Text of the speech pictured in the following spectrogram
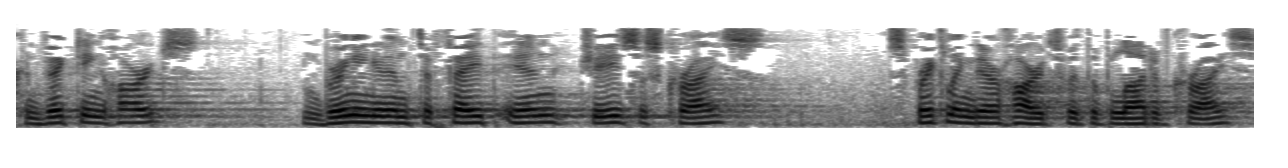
convicting hearts and bringing them to faith in Jesus Christ, sprinkling their hearts with the blood of Christ.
